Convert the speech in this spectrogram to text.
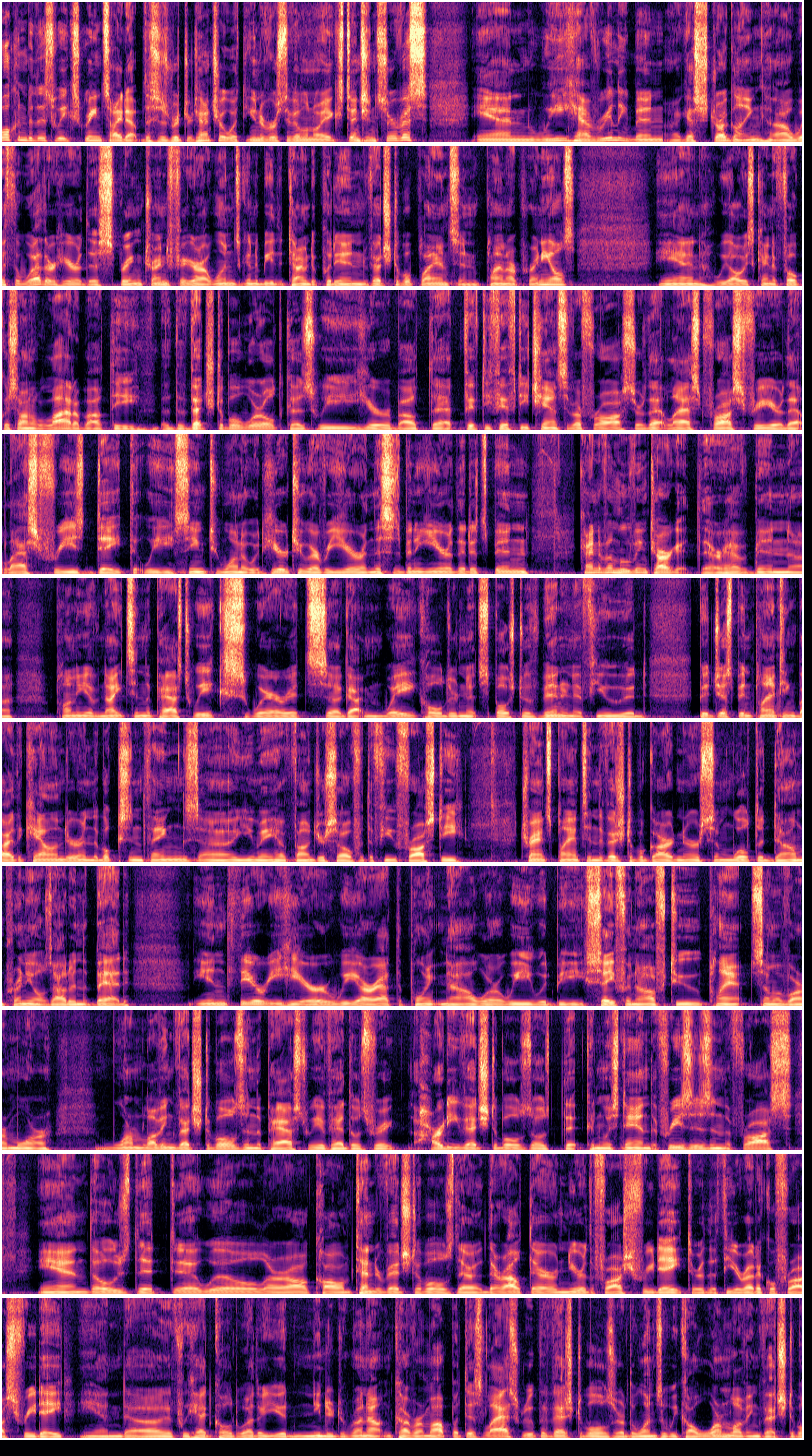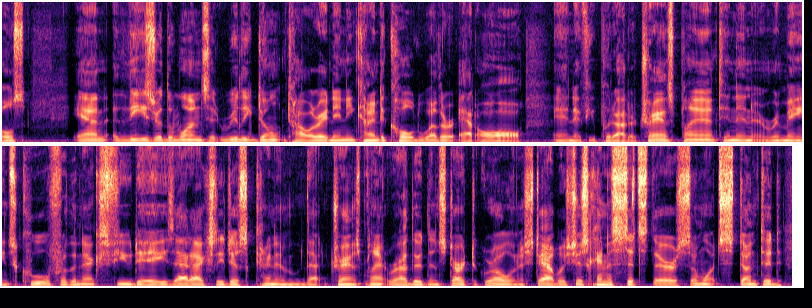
Welcome to this week's Green Side Up. This is Richard Hentschel with the University of Illinois Extension Service, and we have really been, I guess, struggling uh, with the weather here this spring, trying to figure out when's going to be the time to put in vegetable plants and plant our perennials. And we always kind of focus on a lot about the the vegetable world because we hear about that 50-50 chance of a frost or that last frost free or that last freeze date that we seem to want to adhere to every year. And this has been a year that it's been kind of a moving target. There have been uh, plenty of nights in the past weeks where it's uh, gotten way colder than it's supposed to have been. And if you had been, just been planting by the calendar and the books and things, uh, you may have found yourself with a few frosty transplants in the vegetable garden or some wilted down perennials out in the bed. In theory, here, we are at the point now where we would be safe enough to plant some of our more warm loving vegetables. In the past, we have had those very hardy vegetables, those that can withstand the freezes and the frosts. And those that uh, will, or I'll call them tender vegetables, they're, they're out there near the frost free date or the theoretical frost free date. And uh, if we had cold weather, you needed to run out and cover them up. But this last group of vegetables are the ones that we call warm loving vegetables. And these are the ones that really don't tolerate any kind of cold weather at all. And if you put out a transplant and then it remains cool for the next few days, that actually just kind of, that transplant rather than start to grow and establish, just kind of sits there somewhat stunted.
